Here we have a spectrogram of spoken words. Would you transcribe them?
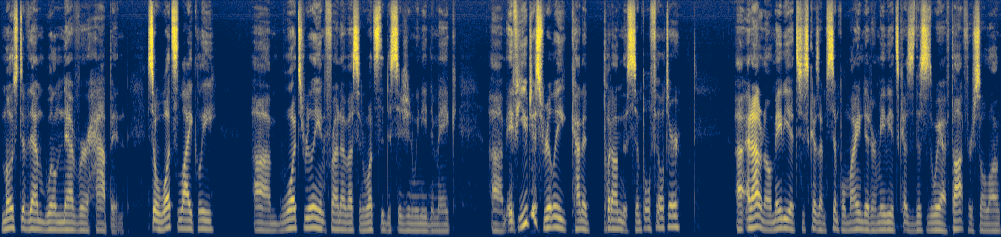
most of them will never happen. So, what's likely? Um, what's really in front of us? And what's the decision we need to make? Um, if you just really kind of put on the simple filter, uh, and I don't know, maybe it's just because I'm simple minded, or maybe it's because this is the way I've thought for so long,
